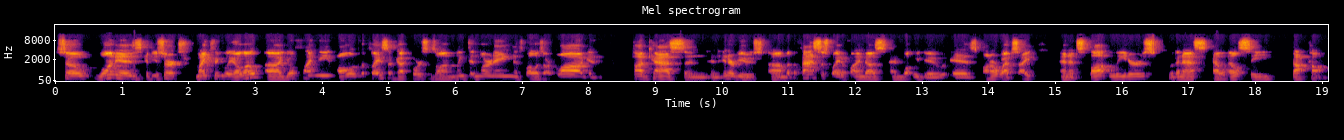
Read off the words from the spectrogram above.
So one is if you search Mike Figliolo, uh, you'll find me all over the place. I've got courses on LinkedIn Learning as well as our blog and podcasts and, and interviews. Um, but the fastest way to find us and what we do is on our website, and it's thought leaders with an S, LLC.com.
